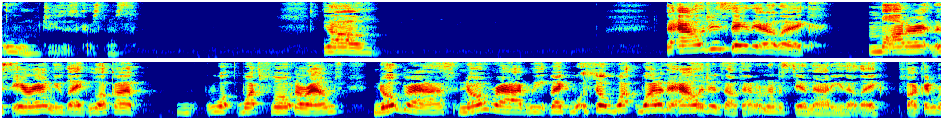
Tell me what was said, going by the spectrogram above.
Oh, Jesus Christmas. Y'all, the allergies say they're like moderate in this area and you like look up what what's floating around. No grass, no ragweed. Like, so what, what are the allergens out there? I don't understand that either. Like, fucking,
